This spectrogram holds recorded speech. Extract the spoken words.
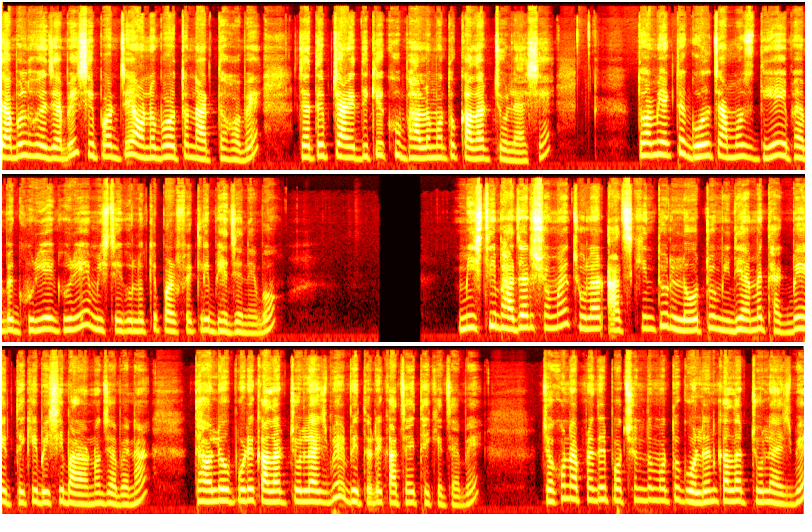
ডাবল হয়ে যাবে, সে পর্যায়ে অনবরত নাড়তে হবে, যাতে চারিদিকে খুব ভালো মতো কালার চলে আসে। তো আমি একটা গোল চামচ দিয়ে এভাবে ঘুরিয়ে ঘুরিয়ে মিষ্টিগুলোকে পারফেক্টলি ভেজে নেব। মিষ্টি ভাজার সময় চুলার আঁচ কিন্তু লো টু মিডিয়ামে থাকবে, এর থেকে বেশি বাড়ানো যাবে না। তাহলে উপরে কালার চলে আসবে, ভেতরে কাঁচাই থেকে যাবে। যখন আপনাদের পছন্দ মতো গোল্ডেন কালার চলে আসবে,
